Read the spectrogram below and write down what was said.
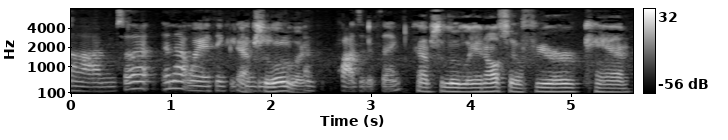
Um, so that in that way, I think it can Absolutely. be a positive thing. Absolutely, and also fear can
